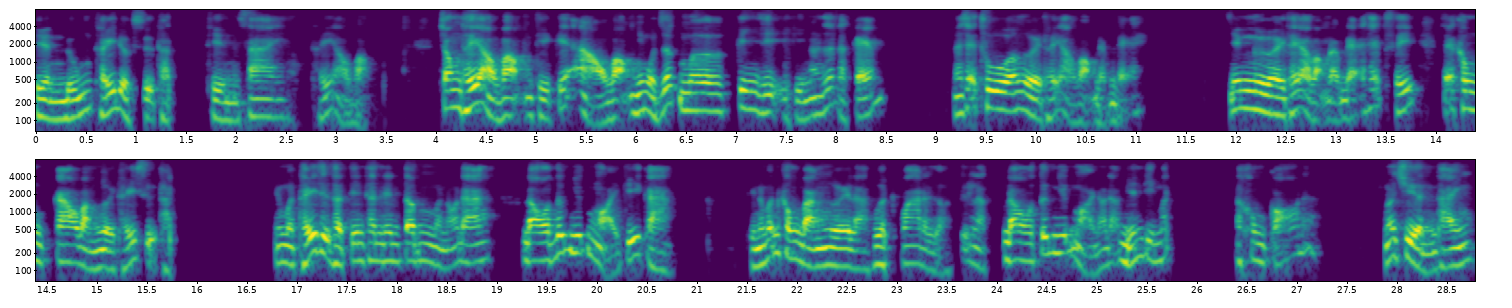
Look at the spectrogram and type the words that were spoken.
Thiền đúng thấy được sự thật, thiền sai thấy ảo vọng. Trong thấy ảo vọng thì cái ảo vọng như một giấc mơ kinh dị thì nó rất là kém. Nó sẽ thua người thấy ảo vọng đẹp đẽ. Nhưng người thấy ảo vọng đẹp đẽ sẽ thấy, sẽ không cao bằng người thấy sự thật. Nhưng mà thấy sự thật trên thân lên tâm mà nó đang đau tức nhức mỏi kỹ càng, thì nó vẫn không bằng người là vượt qua được rồi. Tức là đau tức nhức mỏi nó đã biến đi mất. Nó không có nữa. Nó chuyển thành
